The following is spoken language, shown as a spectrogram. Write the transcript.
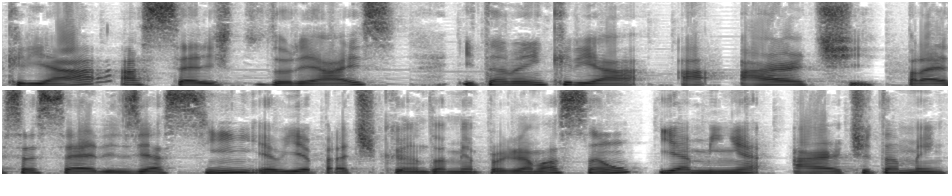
criar a série de tutoriais e também criar a arte para essas séries. E assim eu ia praticando a minha programação e a minha arte também.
